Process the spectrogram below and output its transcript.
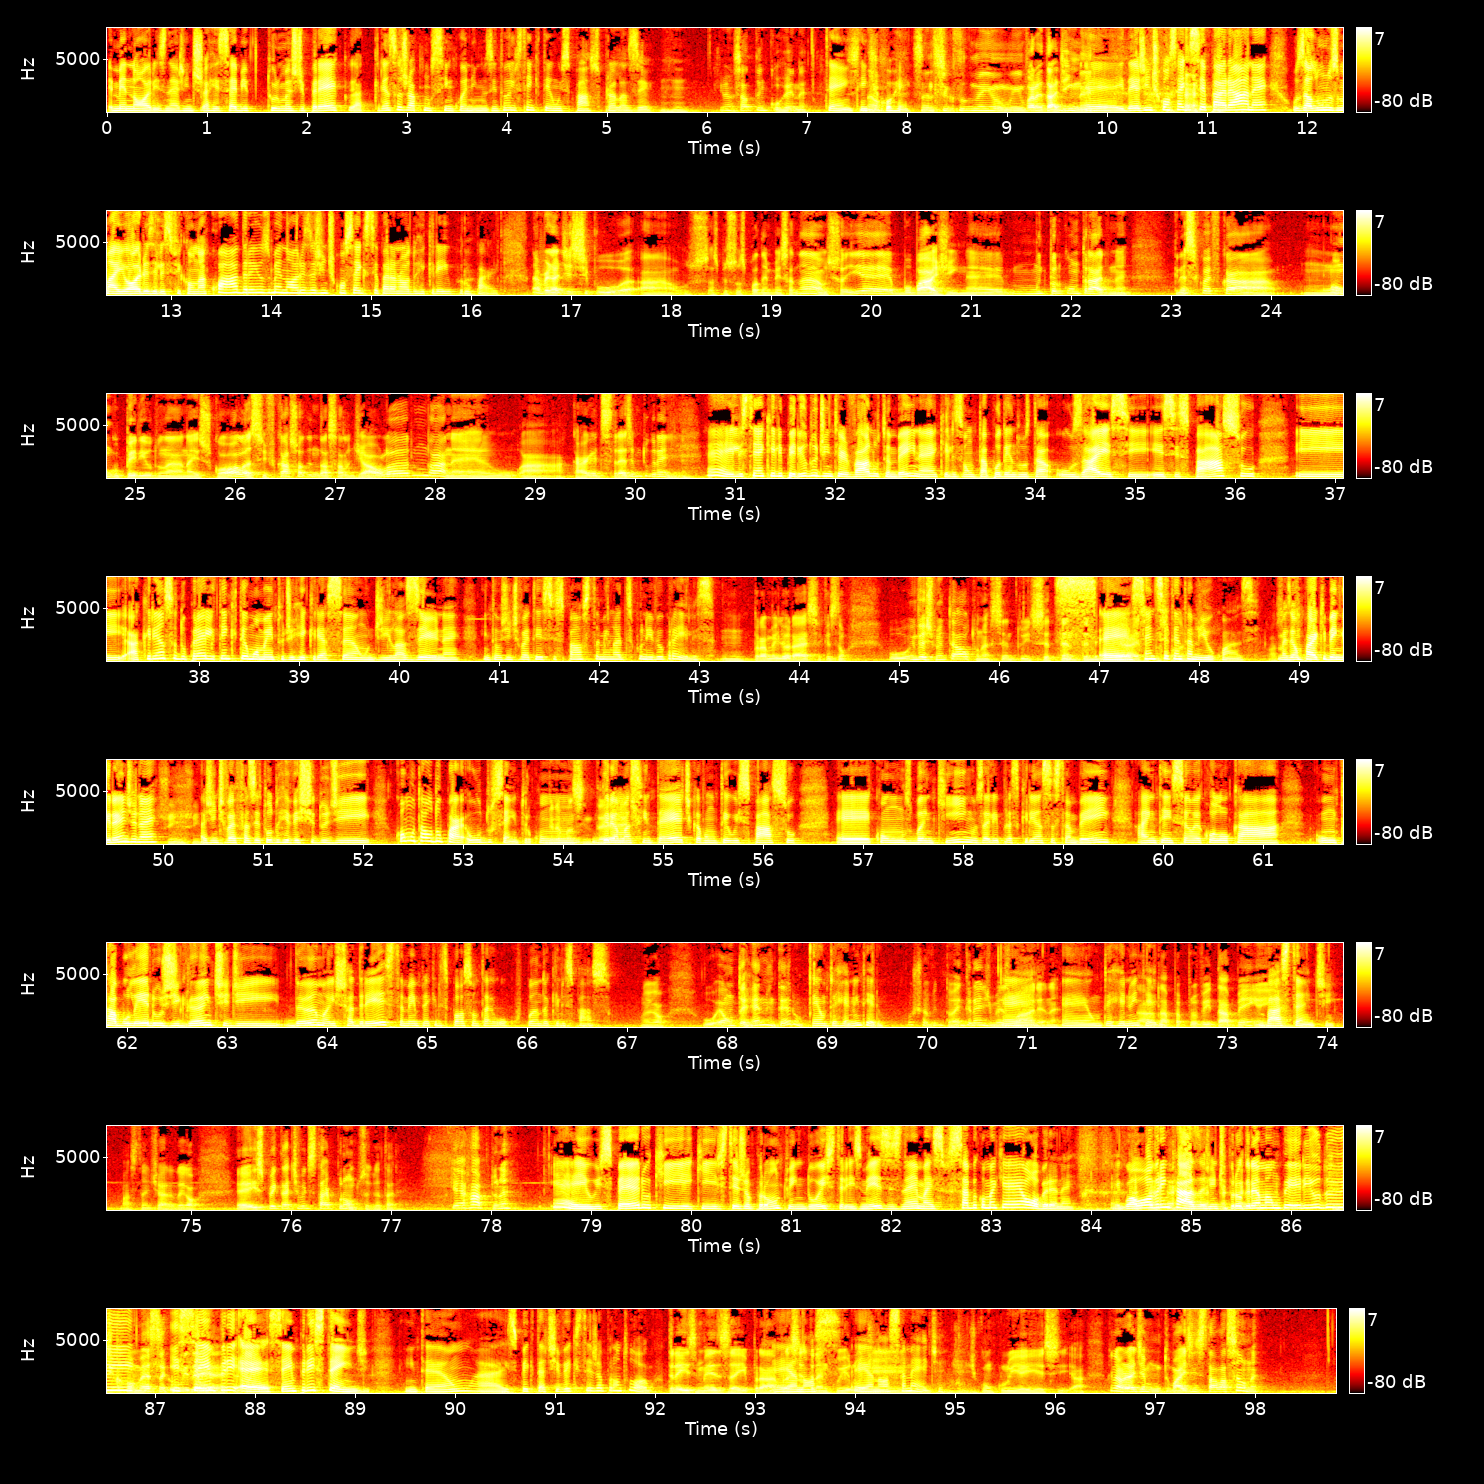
menores, né? A gente já recebe turmas de pré, crianças já com cinco aninhos, então eles têm que ter um espaço para lazer. Uhum. Criançado tem que correr, né? Tem, senão, tem que correr. Senão eles ficam tudo meio, meio né? É, e daí a gente consegue separar, né? Os alunos maiores, eles ficam na quadra e os menores a gente consegue separar na hora do recreio para o parque. Na verdade, esse tipo, a, a, os, as pessoas podem pensar, não, isso aí é bobagem, né? Muito pelo contrário, né? Criança que vai ficar um longo período na, na, escola, se ficar só dentro da sala de aula, não dá, né? O, a, a, carga de estresse é muito grande, né? É, eles têm aquele período de intervalo também, né? Que eles vão estar tá podendo tá, usar esse, esse espaço. E a criança do pré, ele tem que ter um momento de recreação, de lazer, né? Então, a gente vai ter esse espaço também lá disponível para eles. Uhum, para melhorar essa questão. O investimento é alto, né? 170 mil É, reais, 170 mil quase. Mas é um parque bem grande, né? Sim, sim. A gente vai fazer todo revestido de... Como tá o do, par, o do centro? Com grama sintética. grama sintética. Vamos ter o espaço é, com uns banquinhos ali para as crianças também. A intenção é colocar um tabuleiro gigante de dama e xadrez também para que eles possam estar tá ocupando aquele espaço. Legal. O, é um terreno inteiro? É um terreno inteiro. Puxa vida, então é grande mesmo é, a área, né? É, um terreno dá, inteiro. Dá para aproveitar bem aí. né? Bastante. Né? Bastante área, legal. É, expectativa de estar pronto, secretária? Porque é rápido, né? É, eu espero que, que esteja pronto em dois, três meses, né? Mas sabe como é que é obra, né? É igual obra em casa. A gente programa um período e, e sempre, é, sempre estende. Então, a expectativa é que esteja pronto logo. Três meses aí para é ser nossa, tranquilo. É de, a nossa média. De, de concluir aí esse... Porque, na verdade, é muito mais instalação, né?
